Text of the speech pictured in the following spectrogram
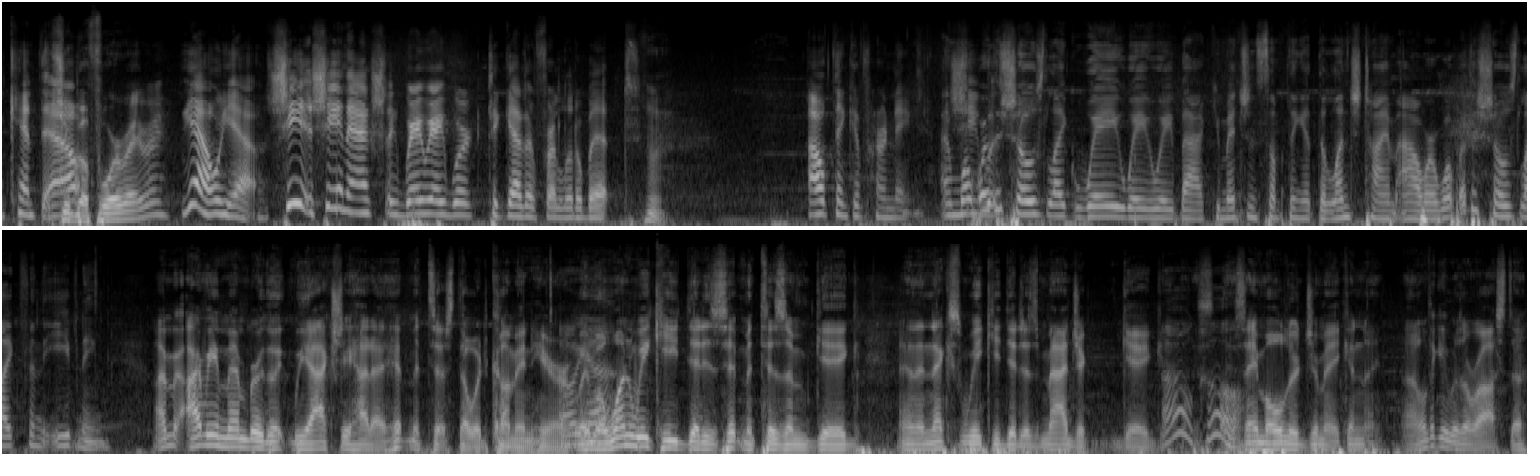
I can't She think. before Ray Ray? Yeah, oh yeah. She she and actually Ray Ray worked together for a little bit. Hmm. I'll think of her name. And She what were the shows like way, way, way back? You mentioned something at the lunchtime hour. What were the shows like from the evening? I, m- I remember that we actually had a hypnotist that would come in here. Oh, Well, yeah? One week he did his hypnotism gig, and the next week he did his magic gig. Oh, cool. The same older Jamaican. I I don't think he was a Rasta.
